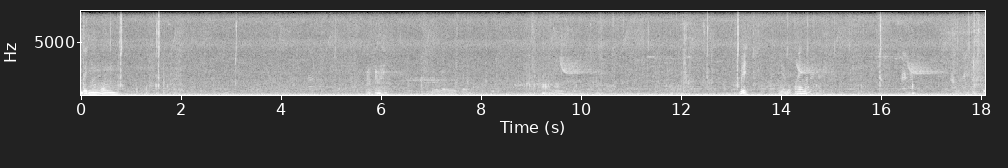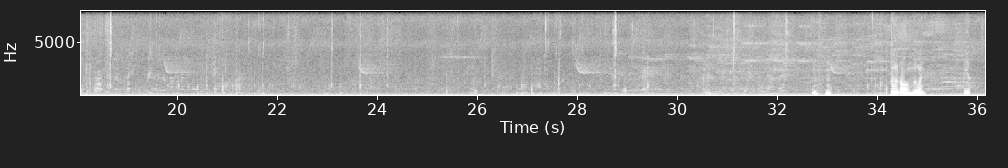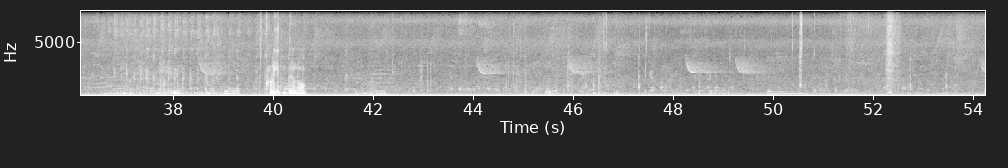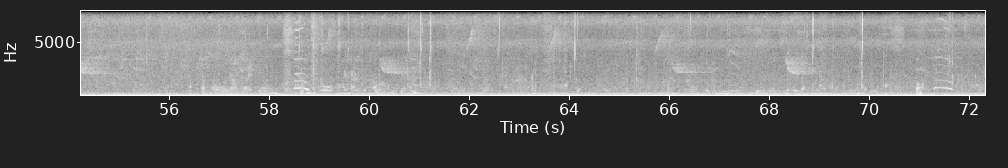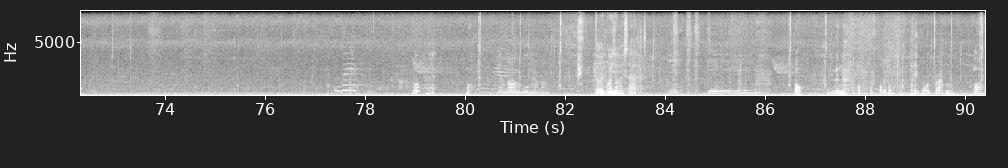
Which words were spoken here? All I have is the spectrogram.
đánh នេះមានមុខនេះមកទៅដងមើលមិញទៀតឃ្លៀតទៅឡង Ném non, buông ném non. tôi quy cho sát យឿនពុបពុបពុប3 4 5អូយ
